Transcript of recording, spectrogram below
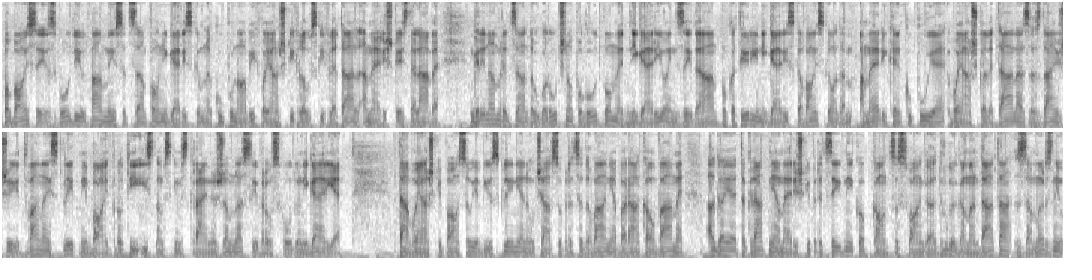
Poboj se je zgodil dva meseca po nigerijskem nakupu novih vojaških lovskih letal ameriške izdelave. Gre namreč za dolgoročno pogodbo med Nigerijo in ZDA, po kateri nigerijska vojska od Amerike kupuje vojaška letala za zdaj že 12-letni boj proti islamskim skrajnežem na severovzhodu Nigerije. Ta vojaški posel je bil sklenjen v času predsedovanja Baracka Obame, a ga je takratni ameriški predsednik ob koncu svojega drugega mandata zamrznil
